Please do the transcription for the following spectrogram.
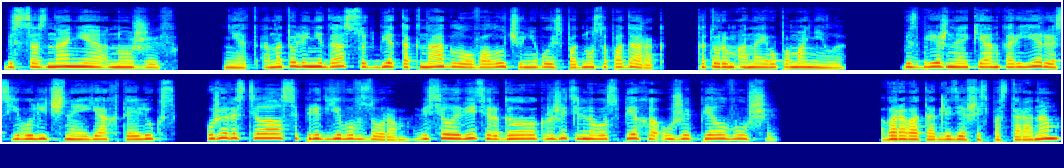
Без сознания, но жив. Нет, Анатолий не даст судьбе так нагло уволочь у него из-под носа подарок, которым она его поманила. Безбрежный океан карьеры с его личной яхтой «Люкс» уже расстилался перед его взором. Веселый ветер головокружительного успеха уже пел в уши. Воровато оглядевшись по сторонам,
